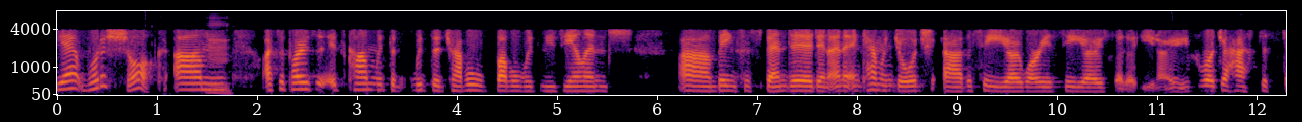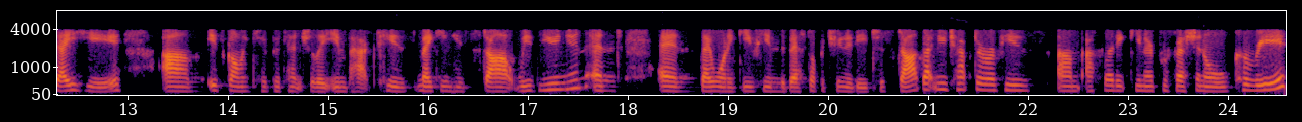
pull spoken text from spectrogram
yeah, what a shock. Um, Hmm. I suppose it's come with the with the travel bubble with New Zealand um, being suspended, and, and, and Cameron George, uh, the CEO, Warriors CEO, said that you know if Roger has to stay here, um, it's going to potentially impact his making his start with Union, and and they want to give him the best opportunity to start that new chapter of his um, athletic, you know, professional career.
